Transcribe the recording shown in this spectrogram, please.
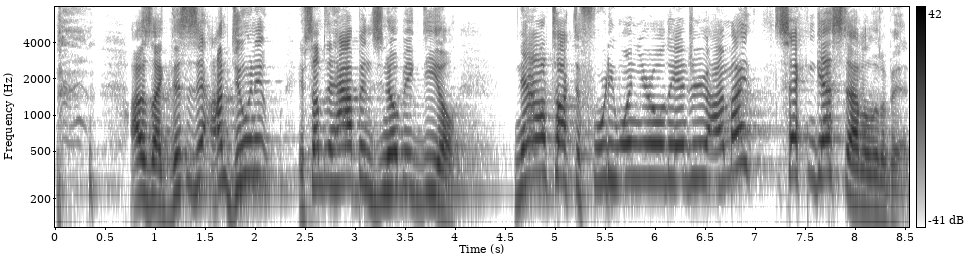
I was like, this is it. I'm doing it. If something happens, no big deal. Now, I talk to 41 year old Andrew, I might second guess that a little bit.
